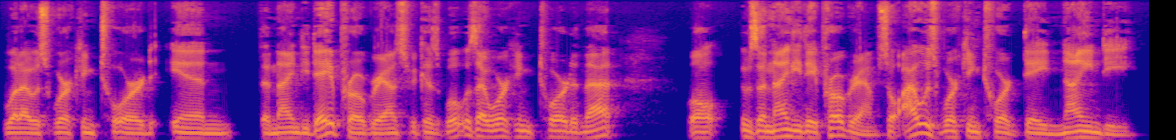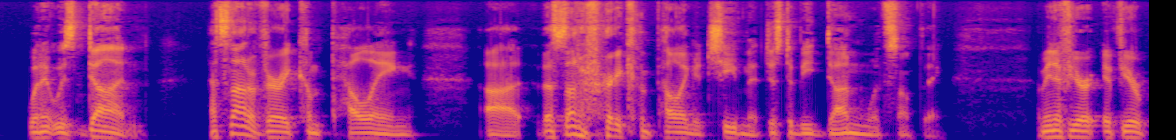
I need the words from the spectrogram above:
what I was working toward in the 90 day programs, because what was I working toward in that? Well, it was a 90 day program. So I was working toward day 90 when it was done. That's not a very compelling, uh, that's not a very compelling achievement just to be done with something. I mean, if you're, if you're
